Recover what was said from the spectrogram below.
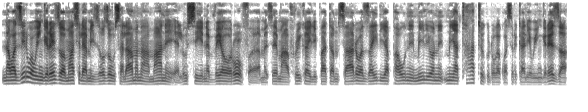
Na waziri wa Uingereza wa masuala ya mizozo, usalama na amani, Lucy Neville Rolf amesema Afrika ilipata msaada wa zaidi ya pauni milioni mia tatu kutoka kwa serikali ya Uingereza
